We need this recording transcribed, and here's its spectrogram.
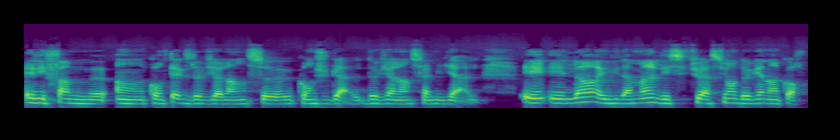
et les femmes euh, en contexte de violence euh, conjugale, de violence familiale. Et, là, évidemment, les situations deviennent encore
